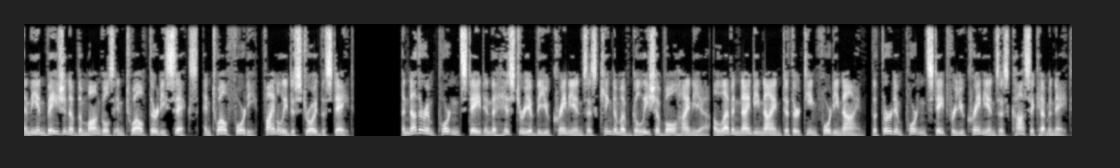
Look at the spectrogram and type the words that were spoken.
and the invasion of the Mongols in 1236, and 1240, finally destroyed the state. Another important state in the history of the Ukrainians is Kingdom of Galicia Volhynia 1199 1349. The third important state for Ukrainians is Cossack Hetmanate.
